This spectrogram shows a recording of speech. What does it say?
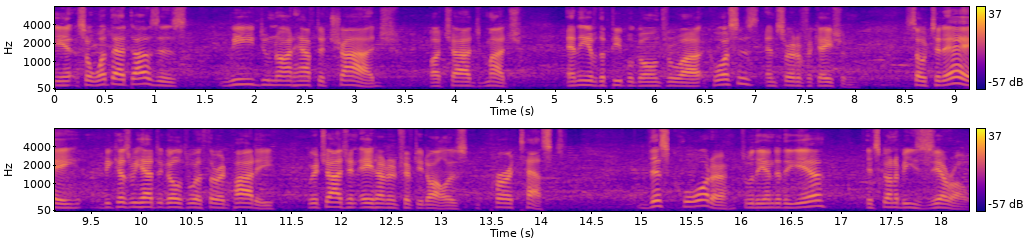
And so what that does is we do not have to charge, or charge much, any of the people going through our courses and certification. So today, because we had to go through a third party, we're charging $850 per test. This quarter, through the end of the year, it's going to be zero,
